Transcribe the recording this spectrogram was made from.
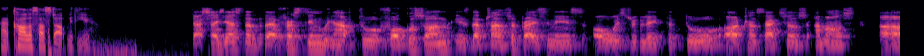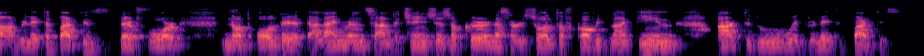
Uh, Carlos, I'll start with you. Yes, I guess that the first thing we have to focus on is that transfer pricing is always related to uh, transactions amongst uh, related parties. Therefore, not all the alignments and the changes occurring as a result of COVID-19 are to do with related parties.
